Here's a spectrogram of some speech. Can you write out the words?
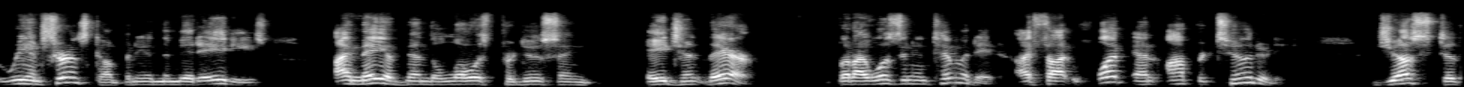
reinsurance company in the mid 80s, I may have been the lowest producing agent there, but I wasn't intimidated. I thought, what an opportunity just to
